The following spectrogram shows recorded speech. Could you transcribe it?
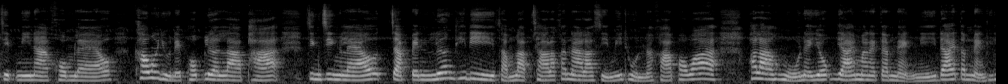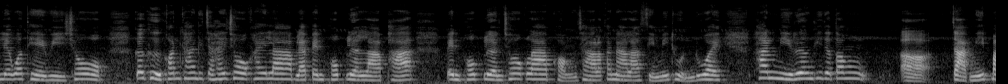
30 มีนาคมแล้ว เข้ามาอยู่ในภพเรือนลาพะจริง ๆ แล้วจะเป็นเรื่องที่ดีสำหรับชาวลัคนาราศีมิถุนนะคะ เพราะว่าพระราหูเนี่ยยกย้ายมาในตำแหน่งนี้ ได้ตำแหน่งที่เรียกว่าเทวีโชค ก็คือค่อนข้างที่จะให้โชคให้ลาบและเป็นภพเรือนลาภะเป็นภพเรือนโชคลาภของชาวลัคนาราศีมิถุนด้วย ท่านมีเรื่องที่จะต้องเอ่อ จากนี้ไป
